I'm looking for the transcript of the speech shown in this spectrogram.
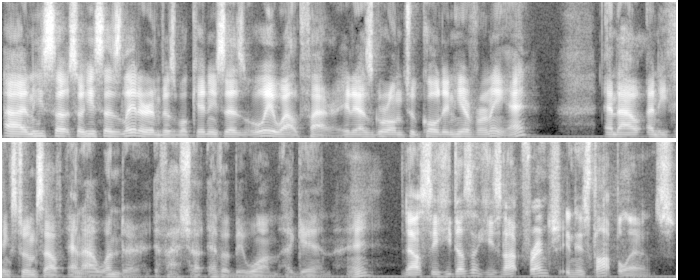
and he so so he says later, Invisible Kid, he says, "Oi, Wildfire, it has grown too cold in here for me, eh?" And I and he thinks to himself, "And I wonder if I shall ever be warm again, eh?" Now, see, he doesn't. He's not French in his thought balloons.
